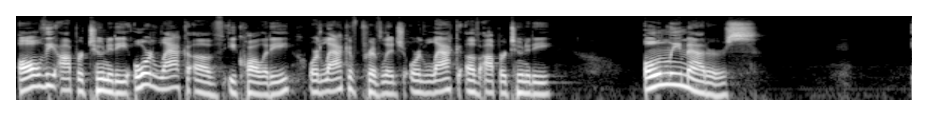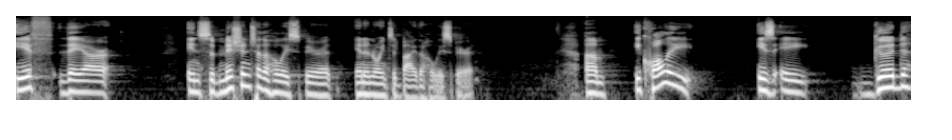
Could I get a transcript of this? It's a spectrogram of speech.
all the opportunity or lack of equality or lack of privilege or lack of opportunity only matters if they are in submission to the Holy Spirit and anointed by the Holy Spirit. Um, equality is a good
